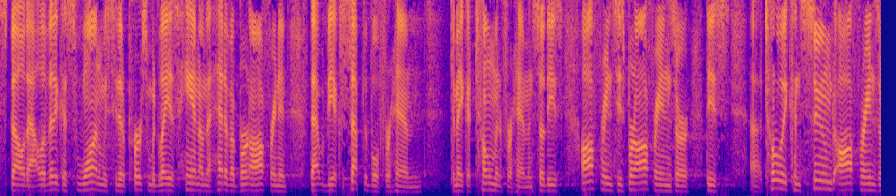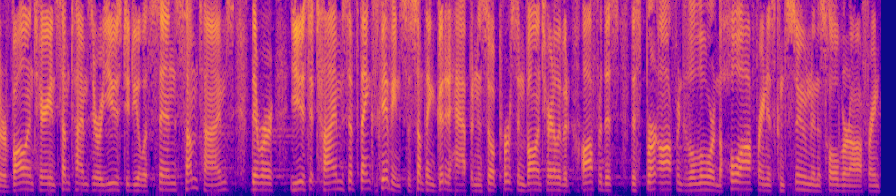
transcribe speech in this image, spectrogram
spelled out. Leviticus 1, we see that a person would lay his hand on the head of a burnt offering, and that would be acceptable for him to make atonement for him. And so these offerings, these burnt offerings, are these uh, totally consumed offerings that are voluntary, and sometimes they were used to deal with sin. Sometimes they were used at times of thanksgiving. So something good had happened, and so a person voluntarily would offer this, this burnt offering to the Lord, and the whole offering is consumed in this whole burnt offering.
